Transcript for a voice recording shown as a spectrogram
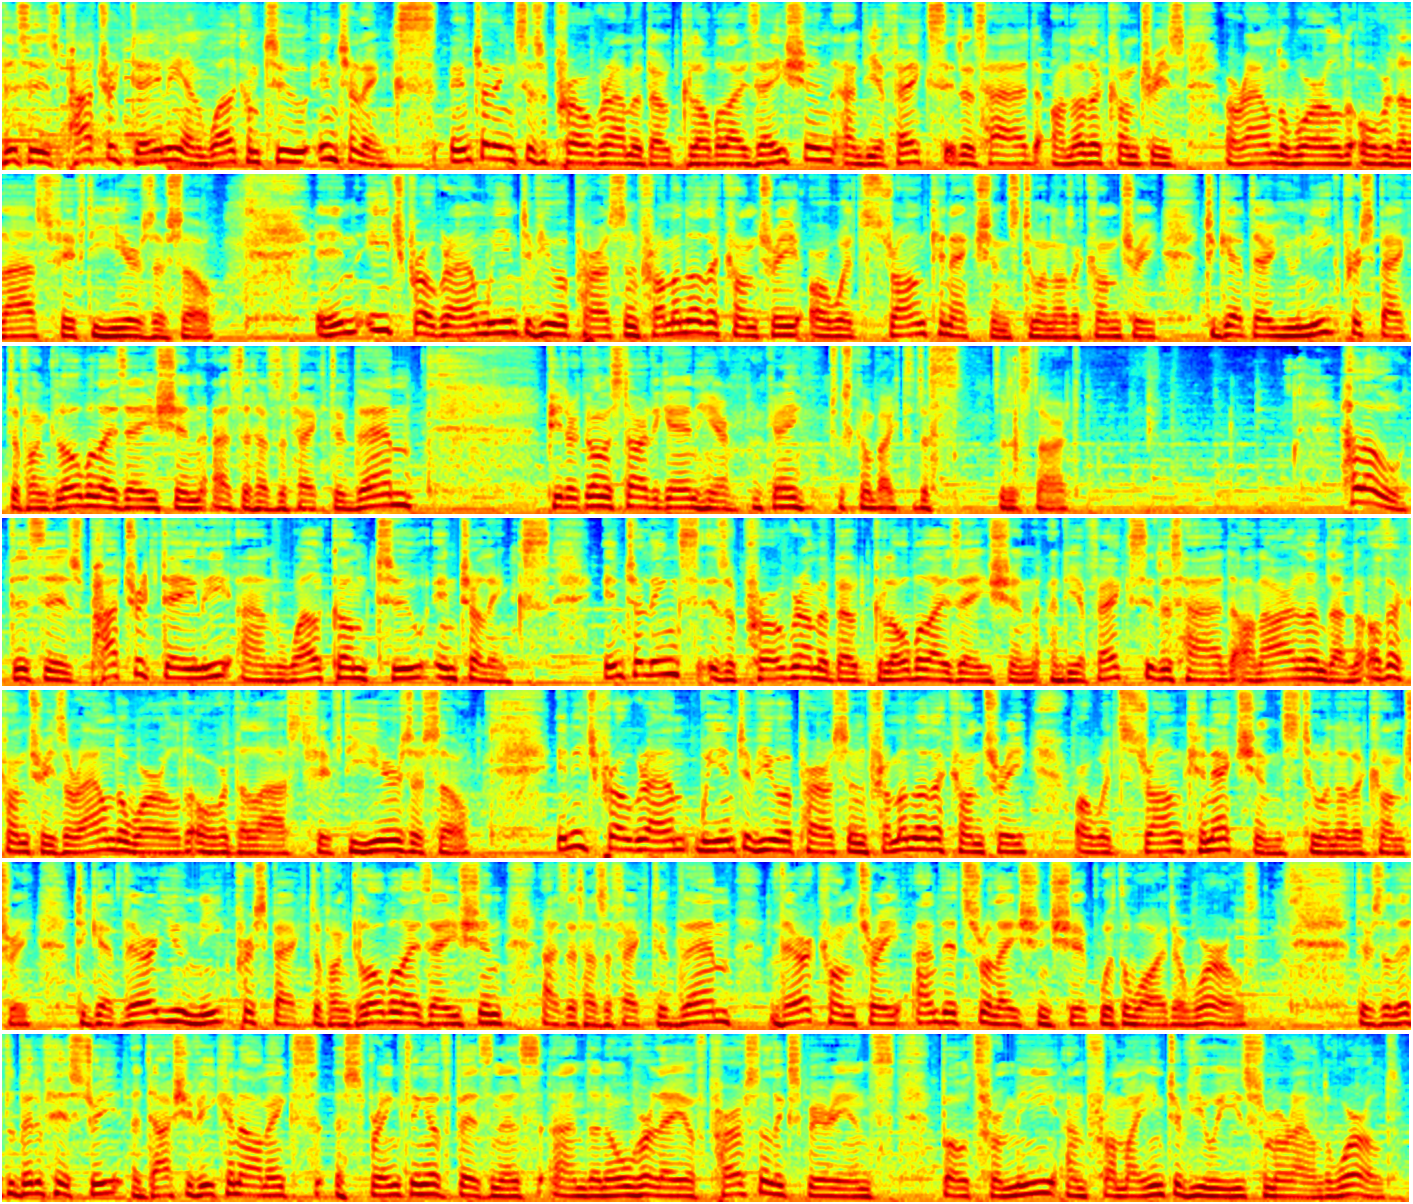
This is Patrick Daly, and welcome to Interlinks. Interlinks is a program about globalization and the effects it has had on other countries around the world over the last 50 years or so. In each program, we interview a person from another country or with strong connections to another country to get their unique perspective on globalization as it has affected them. Peter, going to start again here, okay? Just going back to this to the start. Hello, this is Patrick Daly and welcome to Interlinks. Interlinks is a program about globalization and the effects it has had on Ireland and other countries around the world over the last 50 years or so. In each program, we interview a person from another country or with strong connections to another country to get their unique perspective on globalization as it has affected them, their country, and its relationship with the wider world. There's a little bit of history, a dash of economics, a sprinkling of business business and an overlay of personal experience, both from me and from my interviewees from around the world.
